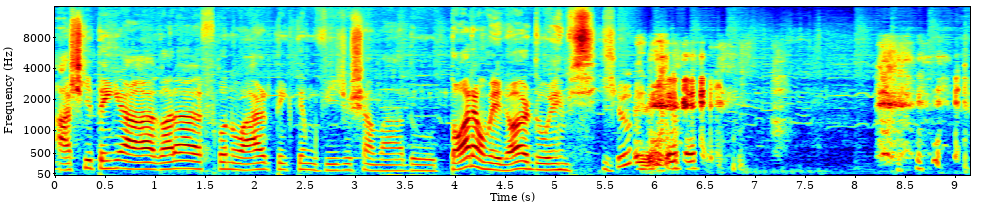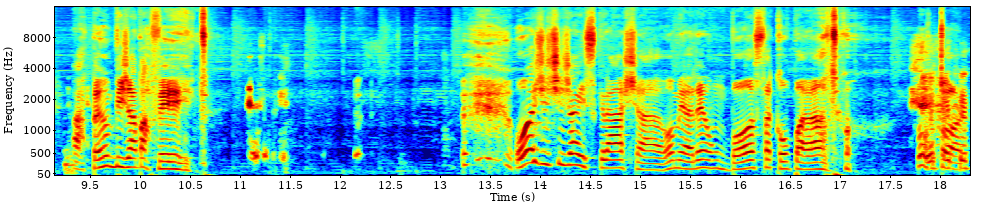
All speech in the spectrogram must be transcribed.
Acho que tem. Agora ficou no ar, tem que ter um vídeo chamado Thor é o melhor do MCU. A thumb já tá feita. Ou a gente já escracha Homem-Aranha é um bosta comparado ao Thor.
